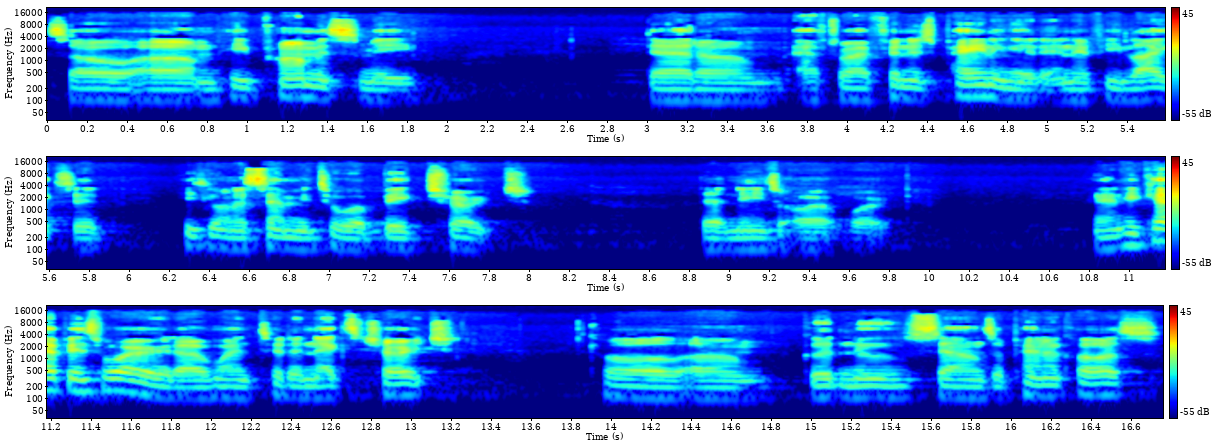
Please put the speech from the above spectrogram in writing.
So um, he promised me that um, after I finish painting it, and if he likes it, he's going to send me to a big church that needs artwork. And he kept his word. I went to the next church called um, Good News Sounds of Pentecost,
